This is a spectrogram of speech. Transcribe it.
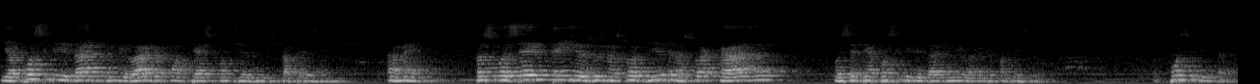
E a possibilidade de um milagre acontece quando Jesus está presente. Amém? Então, se você tem Jesus na sua vida, na sua casa, você tem a possibilidade de um milagre acontecer. A possibilidade.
